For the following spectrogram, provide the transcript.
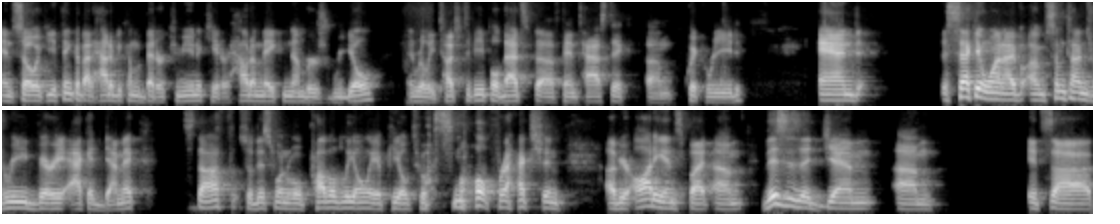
And so if you think about how to become a better communicator, how to make numbers real and really touch to people, that's a fantastic um, quick read. And the second one, I've um, sometimes read very academic stuff. So this one will probably only appeal to a small fraction of your audience, but um, this is a gem. Um, it's uh,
